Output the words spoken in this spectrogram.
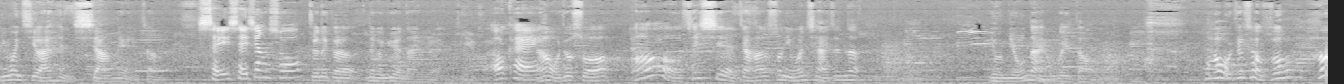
你闻起来很香哎、这样，谁谁这样说？就那个那个越南人。？OK，然后我就说：“哦，谢谢。”这样他就说：“你闻起来真的有牛奶的味道了。”然后我就想说：“哈，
